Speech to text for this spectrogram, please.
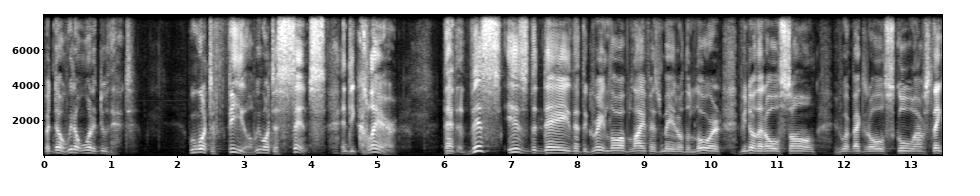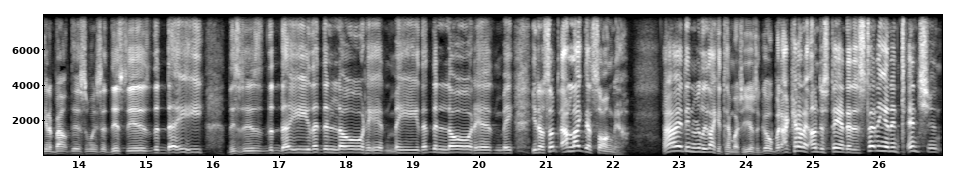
But no, we don't want to do that. We want to feel, we want to sense and declare that this is the day that the great law of life has made, or the Lord. If you know that old song, if you went back to the old school, I was thinking about this, and when he said, This is the day, this is the day that the Lord had made, that the Lord has made. You know, some, I like that song now. I didn't really like it that much years ago, but I kind of understand that it's setting an intention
